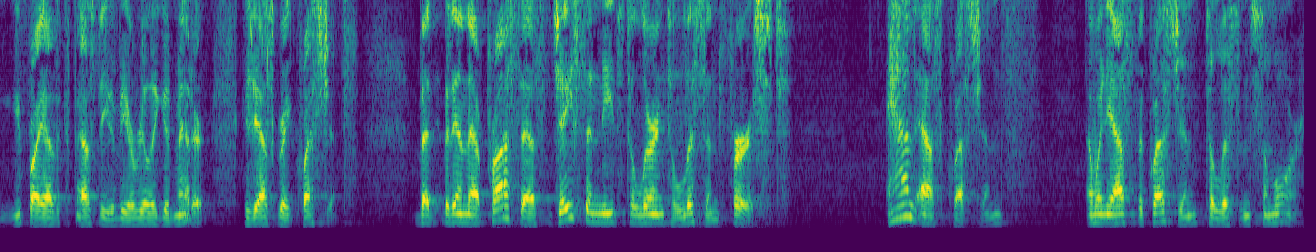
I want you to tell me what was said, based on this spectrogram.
you probably have the capacity to be a really good mentor because you ask great questions. But, but in that process, Jason needs to learn to listen first and ask questions. And when you ask the question, to listen some more.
